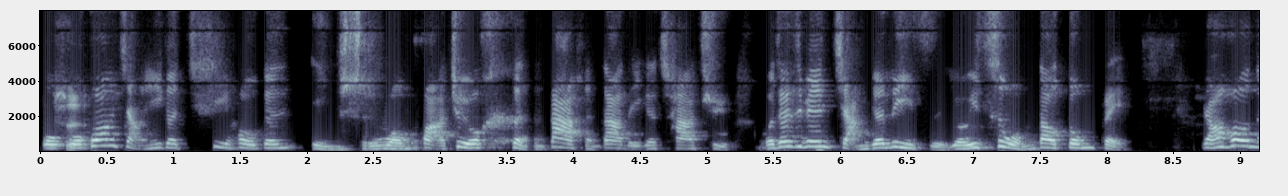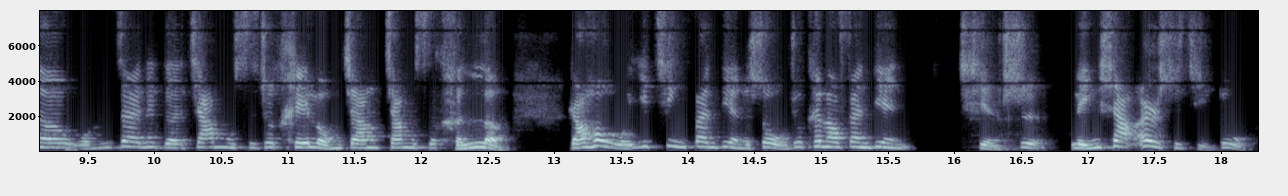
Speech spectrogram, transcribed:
我我光讲一个气候跟饮食文化就有很大很大的一个差距。我在这边讲一个例子，有一次我们到东北，然后呢，我们在那个佳木斯，就黑龙江佳木斯很冷，然后我一进饭店的时候，我就看到饭店显示零下二十几度，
